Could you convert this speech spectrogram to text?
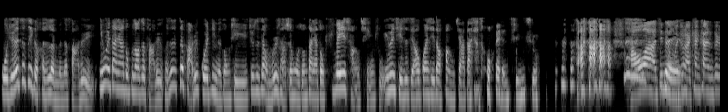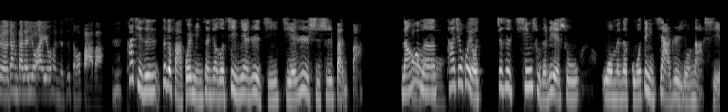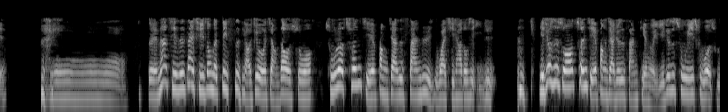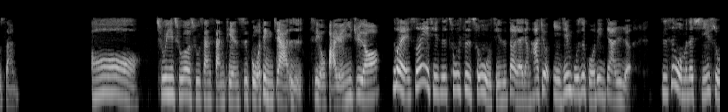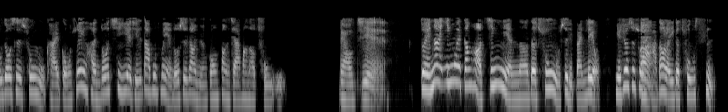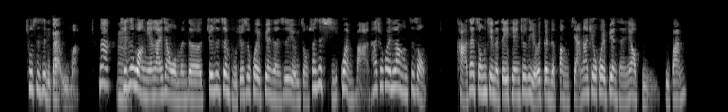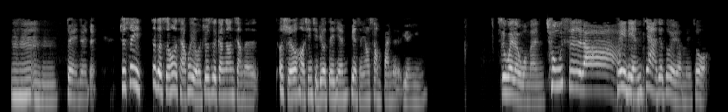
我觉得这是一个很冷门的法律，因为大家都不知道这法律。可是这法律规定的东西，就是在我们日常生活中大家都非常清楚，因为其实只要关系到放假，大家都会很清楚。好啊，今天我们就来看看这个让大家又爱又恨的是什么法吧。它其实这个法规名称叫做《纪念日及节日实施办法》，然后呢，哦它就会有就是清楚的列出我们的国定假日有哪些。哦，对，那其实，在其中的第四条就有讲到说，除了春节放假是三日以外，其他都是一日。也就是说，春节放假就是三天而已，也就是初一、初二、初三。哦，初一、初二、初三三天是国定假日，是有法源依据的哦。对，所以其实初四、初五，其实照理来讲，它就已经不是国定假日了，只是我们的习俗都是初五开工，所以很多企业其实大部分也都是让员工放假放到初五。了解。对，那因为刚好今年呢的初五是礼拜六，也就是说嗯卡到了一个初四，初四是礼拜五嘛。那嗯其实往年来讲，我们的就是政府就是会变成是有一种算是习惯吧，它就会让这种卡在中间的这一天，就是也会跟着放假，那就会变成要补补班。嗯哼嗯哼，对对对，就所以这个时候才会有就是刚刚讲的二十二号星期六这一天变成要上班的原因，是为了我们出事啦。可以廉价就对了，没错。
